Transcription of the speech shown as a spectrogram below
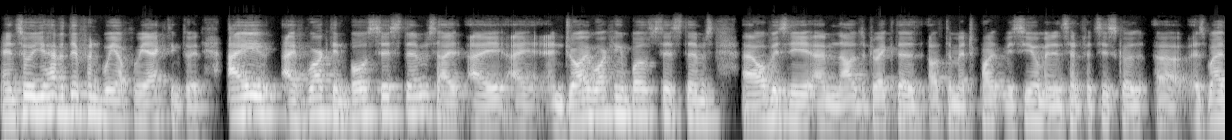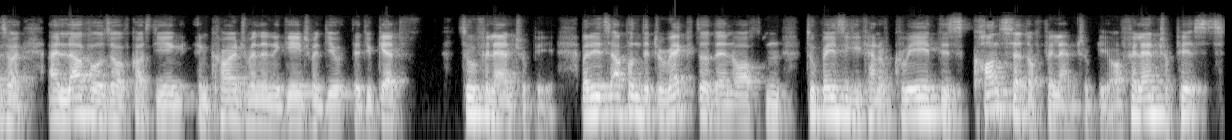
And so you have a different way of reacting to it. I, I've worked in both systems. I, I, I enjoy working in both systems. I obviously am now the director of the Metropolitan Museum and in San Francisco uh, as well. So I, I love also, of course, the encouragement and engagement you, that you get through philanthropy. But it's up on the director then often to basically kind of create this concept of philanthropy or philanthropists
